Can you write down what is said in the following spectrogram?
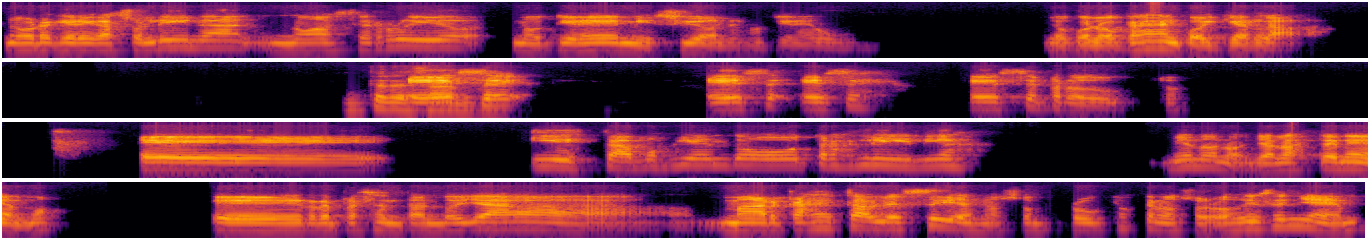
no requiere gasolina, no hace ruido, no tiene emisiones, no tiene humo. Lo colocas en cualquier lado. Interesante. Ese, ese, ese, ese producto. Eh, y estamos viendo otras líneas, viendo no, ya las tenemos, eh, representando ya marcas establecidas, no son productos que nosotros diseñemos,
